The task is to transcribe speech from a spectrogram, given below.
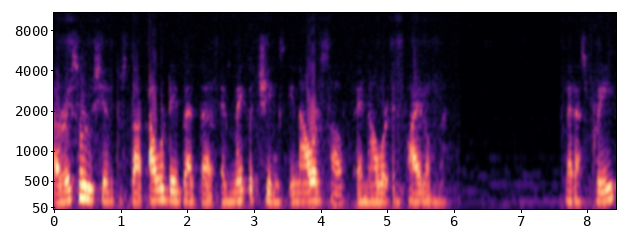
a resolution to start our day better and make a change in ourselves and our environment. Let us pray.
